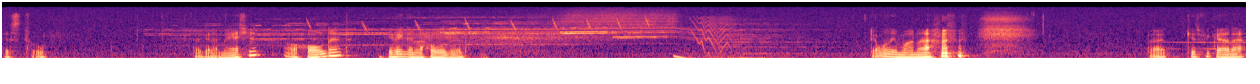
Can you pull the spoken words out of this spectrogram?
crystal. Am I gonna mash it or hold it? I think I'm gonna hold it. Don't really wanna. but guess we gotta.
